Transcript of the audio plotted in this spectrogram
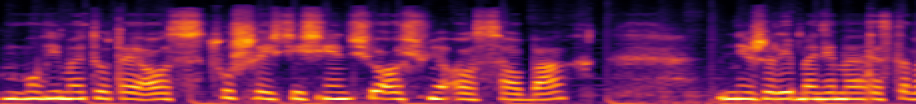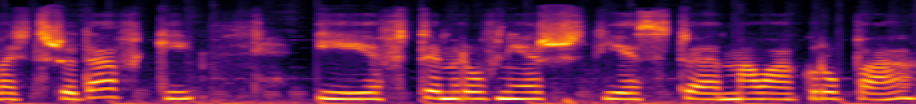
mówimy tutaj o 168 osobach, jeżeli będziemy testować trzy dawki i w tym również jest mała grupa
